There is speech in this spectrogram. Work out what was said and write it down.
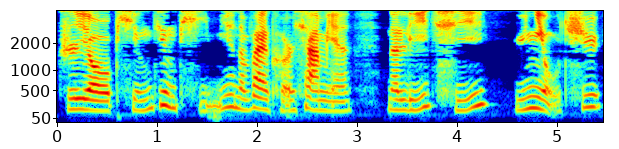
只有平静体面的外壳下面。那离奇与扭曲。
